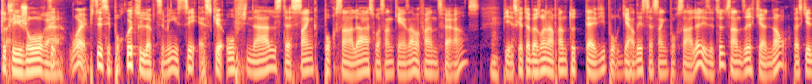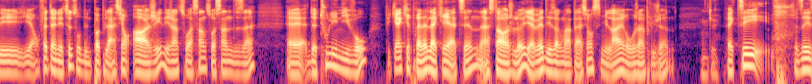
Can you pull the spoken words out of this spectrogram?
tous les jours. À- ouais, puis tu sais, c'est pourquoi tu l'optimises. Est-ce qu'au final, ce 5%-là à 75 ans va faire une différence? Hmm. Puis est-ce que tu as besoin d'en prendre toute ta vie pour garder ce 5%-là? Les études semblent dire que non. Parce qu'il y a des. ont fait une étude sur une population âgée, des gens de 60-70 ans, euh, de tous les niveaux. Puis quand ils reprenaient de la créatine, à cet âge-là, il y avait des augmentations similaires aux gens plus jeunes. Fait que, tu sais, je veux dire,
